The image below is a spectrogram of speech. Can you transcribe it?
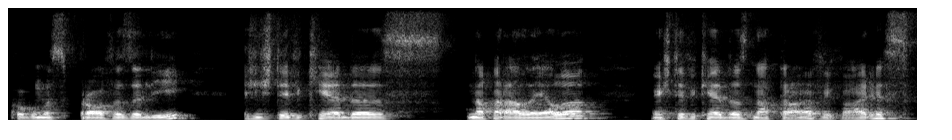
com algumas provas ali. A gente teve quedas na paralela, a gente teve quedas na trave, várias,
